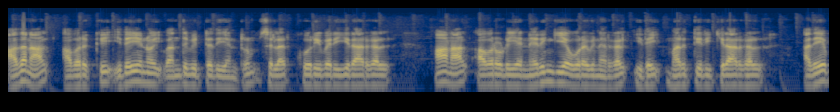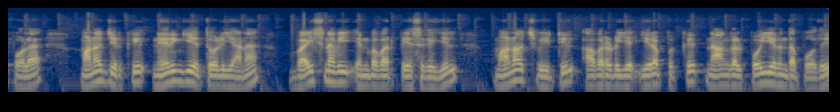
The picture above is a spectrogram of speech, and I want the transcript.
அதனால் அவருக்கு இதய நோய் வந்துவிட்டது என்றும் சிலர் கூறி வருகிறார்கள். ஆனால் அவருடைய நெருங்கிய உறவினர்கள் இதை மறுத்திருக்கிறார்கள். அதேபோல மனோஜிற்கு நெருங்கிய தோழியான வைஷ்ணவி என்பவர் பேசுகையில் மனோஜ் வீட்டில் அவருடைய இறப்புக்கு நாங்கள் போயிருந்தபோது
